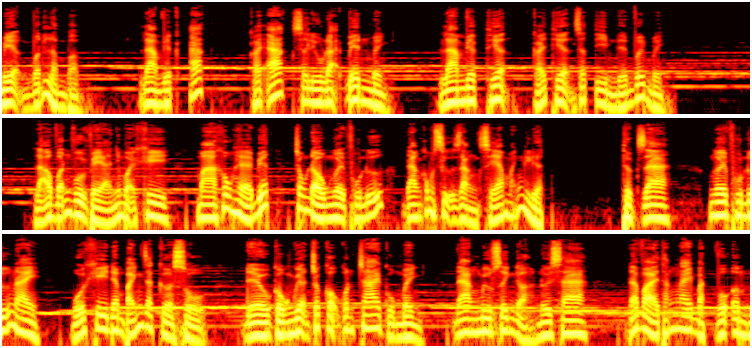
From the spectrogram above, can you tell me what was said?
miệng vẫn lầm bầm. Làm việc ác, cái ác sẽ lưu lại bên mình. Làm việc thiện, cái thiện sẽ tìm đến với mình. Lão vẫn vui vẻ như mọi khi mà không hề biết trong đầu người phụ nữ đang có một sự rằng xé mãnh liệt. Thực ra, người phụ nữ này mỗi khi đem bánh ra cửa sổ đều cầu nguyện cho cậu con trai của mình đang mưu sinh ở nơi xa, đã vài tháng nay bật vô âm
